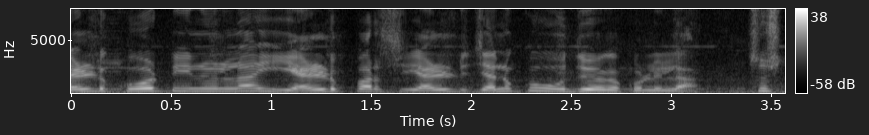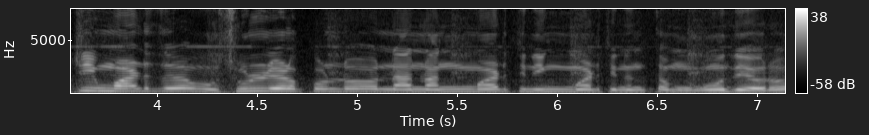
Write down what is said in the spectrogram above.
ಎರಡು ಕೋಟಿನೂ ಇಲ್ಲ, ಎರಡು ಪರ್ಸ್, ಎರಡು ಜನಕ್ಕೂ ಉದ್ಯೋಗ ಕೊಡಲಿಲ್ಲ. ಸೃಷ್ಟಿ ಮಾಡಿದ್ರೆ ಸುಳ್ಳು ಹೇಳ್ಕೊಂಡು ನಾನು ಹಂಗೆ ಮಾಡ್ತೀನಿ, ಹಿಂಗೆ ಮಾಡ್ತೀನಿ ಅಂತ ಮೋದಿಯವರು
